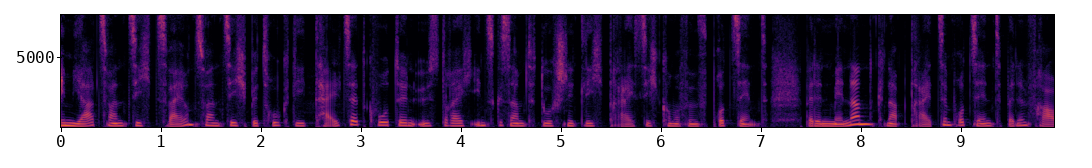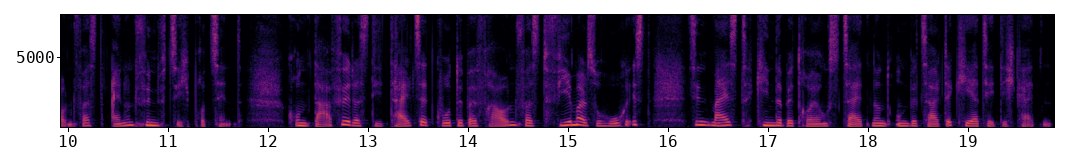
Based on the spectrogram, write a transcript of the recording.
Im Jahr 2022 betrug die Teilzeitquote in Österreich insgesamt durchschnittlich 30,5 Prozent. Bei den Männern knapp 13 Prozent, bei den Frauen fast 51 Prozent. Grund dafür, dass die Teilzeitquote bei Frauen fast viermal so hoch ist, sind meist Kinderbetreuungszeiten und unbezahlte Kehrtätigkeiten.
